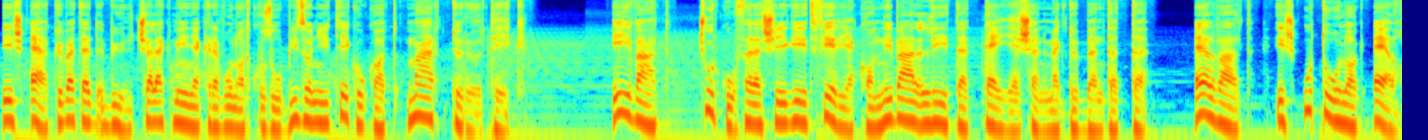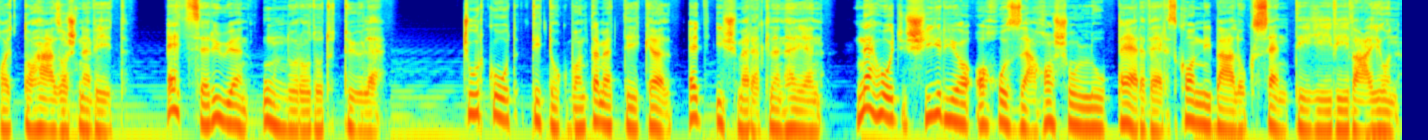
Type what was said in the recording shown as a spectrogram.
és elkövetett bűncselekményekre vonatkozó bizonyítékokat már törölték. Évát, csurkó feleségét férje kannibál léte teljesen megdöbbentette. Elvált és utólag elhagyta házas nevét. Egyszerűen undorodott tőle. Csurkót titokban temették el egy ismeretlen helyen, nehogy sírja a hozzá hasonló pervers kannibálok szentélyévé váljon.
